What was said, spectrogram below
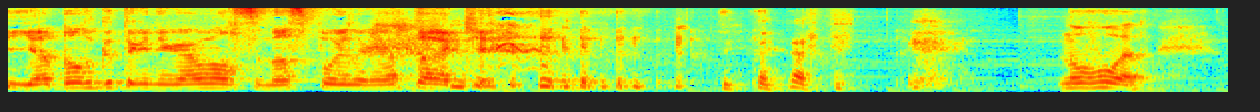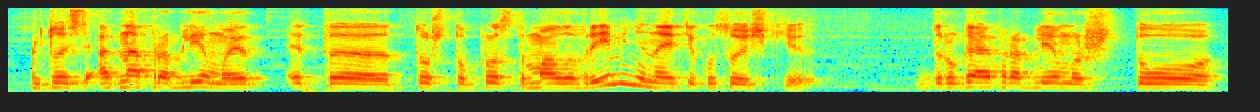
Я долго тренировался на спойлер-атаке. Ну вот. То есть одна проблема это то, что просто мало времени на эти кусочки. Другая проблема, что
